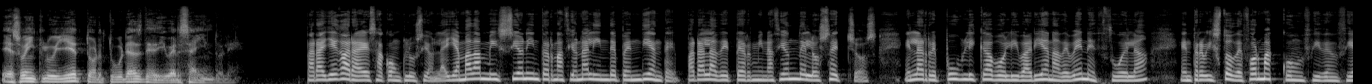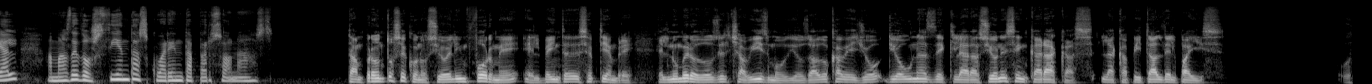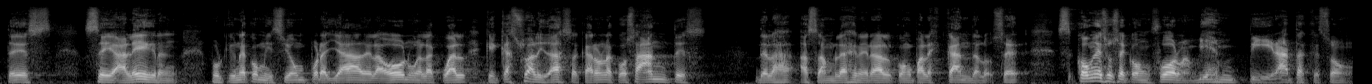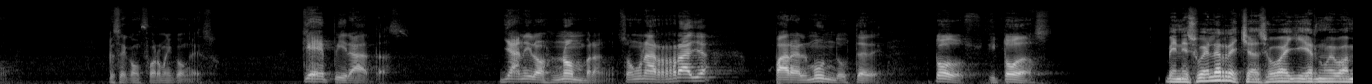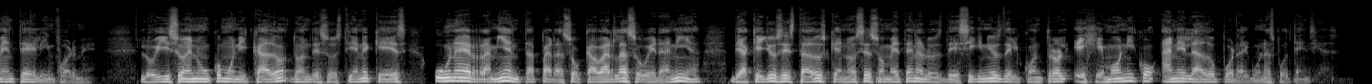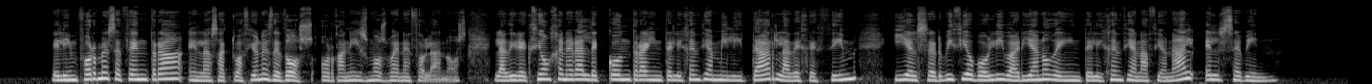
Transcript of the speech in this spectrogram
Eso incluye torturas de diversa índole para llegar a esa conclusión. La llamada Misión Internacional Independiente para la Determinación de los Hechos en la República Bolivariana de Venezuela entrevistó de forma confidencial a más de 240 personas. Tan pronto se conoció el informe, el 20 de septiembre, el número 2 del chavismo, Diosdado Cabello, dio unas declaraciones en Caracas, la capital del país. Ustedes se alegran porque una comisión por allá de la ONU, a la cual, qué casualidad, sacaron la cosa antes de la Asamblea General, como para el escándalo. con eso se conforman, bien piratas que son, que se conformen con eso. ¿Qué piratas? Ya ni los nombran, son una raya para el mundo ustedes, todos y todas. Venezuela rechazó ayer nuevamente el informe. Lo hizo en un comunicado donde sostiene que es una herramienta para socavar la soberanía de aquellos estados que no se someten a los designios del control hegemónico anhelado por algunas potencias. El informe se centra en las actuaciones de dos organismos venezolanos, la Dirección General de Contrainteligencia Militar, la DGCIM, y el Servicio Bolivariano de Inteligencia Nacional, el SEBIN.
